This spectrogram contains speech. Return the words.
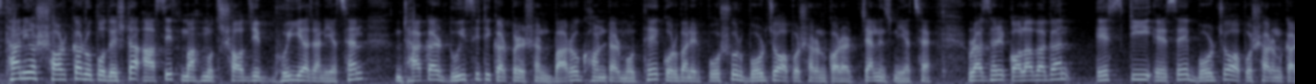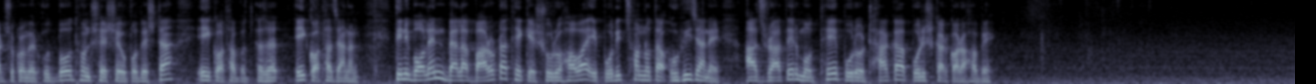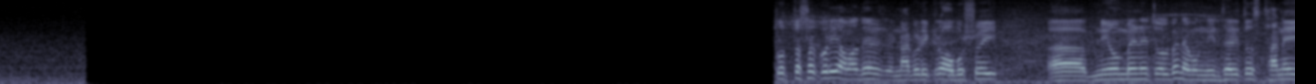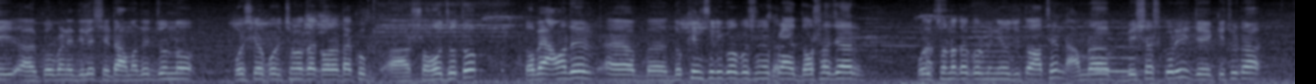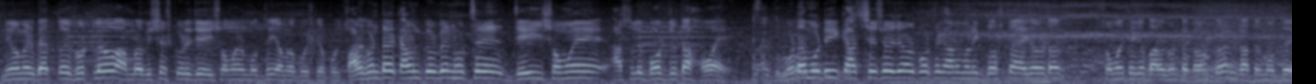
স্থানীয় সরকার উপদেষ্টা আসিফ মাহমুদ সজীব ভুইয়া জানিয়েছেন, ঢাকার দুই সিটি কর্পোরেশন বারো ঘণ্টার মধ্যে কোরবানির পশুর বর্জ্য অপসারণ করার চ্যালেঞ্জ নিয়েছে। রাজধানীর কলাবাগান এসটিএসে বর্জ্য অপসারণ কার্যক্রমের উদ্বোধন শেষে উপদেষ্টা এই কথা এই কথা জানান। তিনি বলেন, বেলা বারোটা থেকে শুরু হওয়া এই পরিচ্ছন্নতা অভিযানে আজ রাতের মধ্যে পুরো ঢাকা পরিষ্কার করা হবে। প্রত্যাশা করি আমাদের নাগরিকরা অবশ্যই নিয়ম মেনে চলবেন এবং নির্ধারিত স্থানেই কোরবানি দিলে সেটা আমাদের জন্য পরিষ্কার পরিচ্ছন্নতা করাটা খুব সহজ হতো। তবে আমাদের দক্ষিণ সিটি কর্পোরেশনের প্রায় দশ হাজার পরিচ্ছন্নতা কর্মী নিয়োজিত আছেন। আমরা বিশ্বাস করি যে কিছুটা নিয়মের ব্যত্যয় ঘটলেও আমরা বিশ্বাস করি যে এই সময়ের মধ্যেই আমরা পরিষ্কার পরিচ্ছন্ন। বারো ঘণ্টা কাউন্ট করবেন হচ্ছে যেই সময়ে আসলে বর্জ্যটা হয়। মোটামুটি কাজ শেষ হয়ে যাওয়ার পর থেকে আনুমানিক দশটা এগারোটার সময় থেকে বারো ঘণ্টা কাউন্ট করেন। রাতের মধ্যে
